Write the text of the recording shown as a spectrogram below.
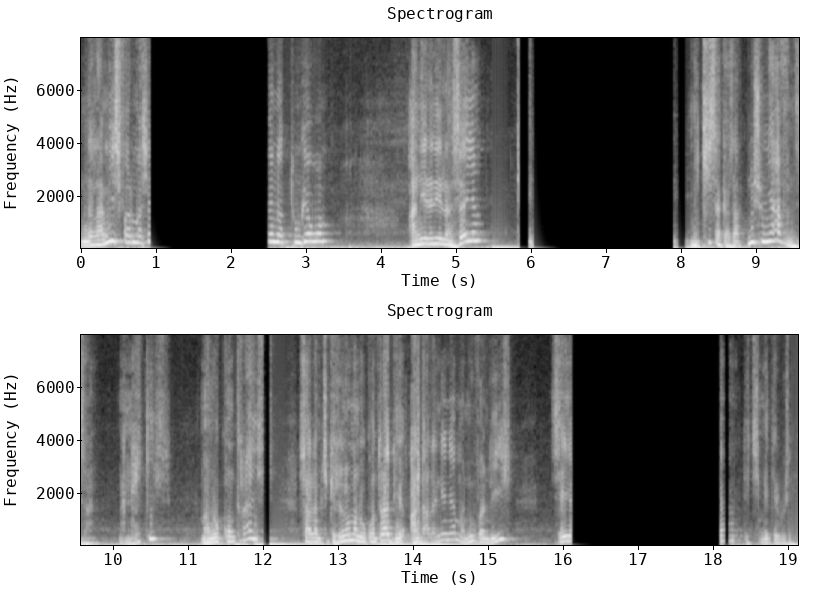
Raha misy pharmacien tonga eo anelanelan'izay dia. nikisaka za. Nisy niaviny izany, nanaiky izy. Manao contrat izy. Sahala amintsika izao, ianao manao contrat dia an-dalana eny manova an'ilay izy. Izay dia tsy mety aloha izay.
